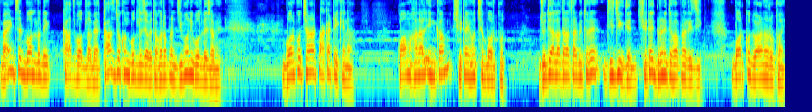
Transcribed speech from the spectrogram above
মাইন্ডসেট বদলাতে কাজ বদলাবে, আর কাজ যখন বদলে যাবে, তখন আপনার জীবনই বদলে যাবে। বরকত ছাড়া টাকা টেকে না। কম হালাল ইনকাম সেটাই হচ্ছে বরকত। যদি আল্লাহ তালা তার ভিতরে রিজিক দেন, সেটাই ধরে নিতে হবে আপনার রিজিক। বরকত বাড়ানোর উপায়।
